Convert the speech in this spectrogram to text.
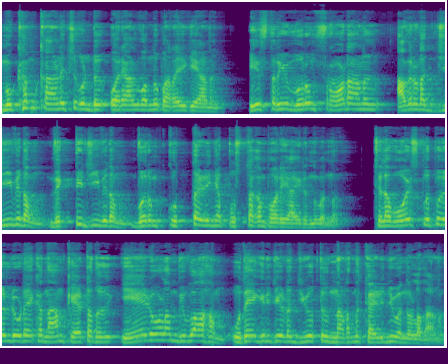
മുഖം കാണിച്ചുകൊണ്ട് ഒരാൾ വന്നു പറയുകയാണ്. ഈ സ്ത്രീ വെറും ഫ്രോഡാണ്. അവരുടെ ജീവിതം വ്യക്തി ജീവിതം വെറും കുത്തഴിഞ്ഞ പുസ്തകം പോലെയായിരുന്നുവെന്ന്. ചില വോയിസ് ക്ലിപ്പുകളിലൂടെയൊക്കെ നാം കേട്ടത് ഏഴോളം വിവാഹം ഉദയഗിരിജിയുടെ ജീവിതത്തിൽ നടന്നു കഴിഞ്ഞു എന്നുള്ളതാണ്.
